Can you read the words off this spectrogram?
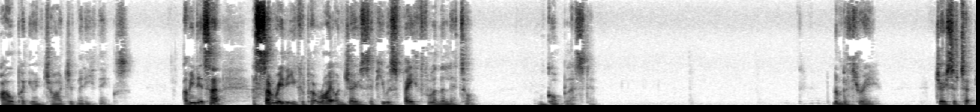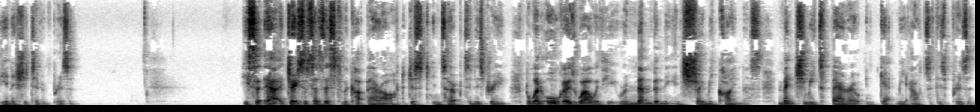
I will put you in charge of many things. I mean, it's a, a summary that you could put right on Joseph. He was faithful in the little, and God blessed him. Number three, Joseph took the initiative in prison. He said, uh, Joseph says this to the cupbearer after just interpreting his dream. But when all goes well with you, remember me and show me kindness. Mention me to Pharaoh and get me out of this prison.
